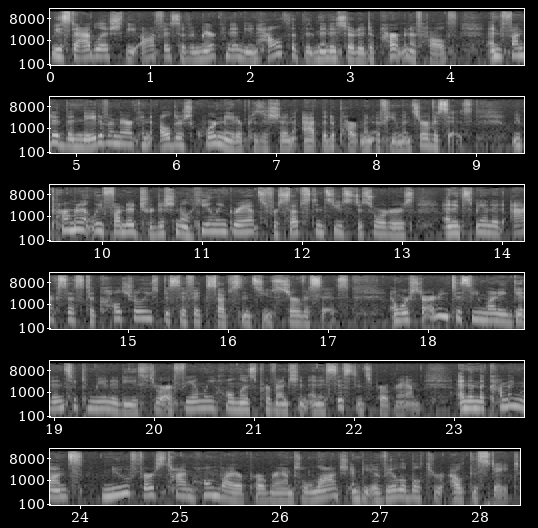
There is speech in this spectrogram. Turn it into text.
We established the Office of American Indian Health at the Minnesota Department of Health and funded the Native American Elders Coordinator position at the Department of Human Services. We permanently funded traditional healing grants for substance use disorders and expanded access to culturally specific substance use services. And we're starting to see money get into communities through our Family Homeless Prevention and Assistance Program. And in the coming months, new first time homebuyer programs will launch and be available throughout the state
